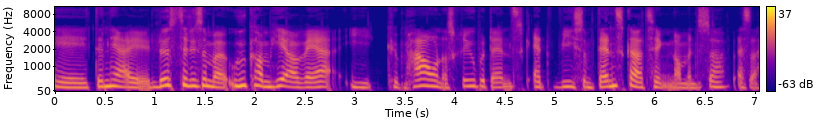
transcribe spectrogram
øh, den her øh, lyst til ligesom at udkomme her og være i København og skrive på dansk, at vi som danskere tænker, når man så, altså,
